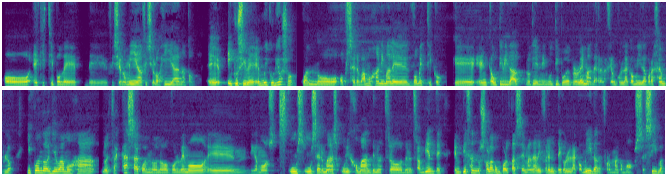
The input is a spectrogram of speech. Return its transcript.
o X tipo de, fisionomía, fisiología, anatomía. Eh, inclusive es muy curioso cuando observamos animales domésticos que en cautividad no tienen ningún tipo de problema de relación con la comida, por ejemplo, y cuando lo llevamos a nuestras casas, cuando nos volvemos, eh, digamos, un, un, ser más, un hijo más de nuestro, de nuestro ambiente, empiezan no solo a comportarse de manera diferente con la comida, de forma como obsesiva,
